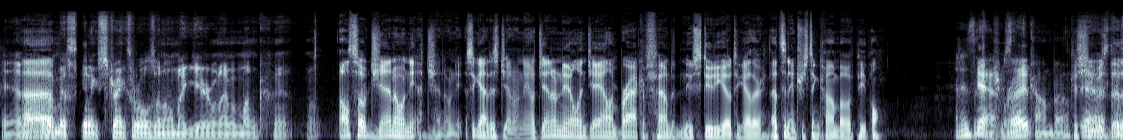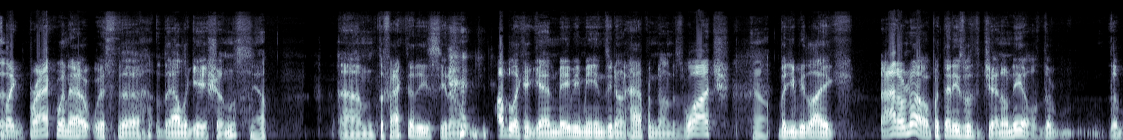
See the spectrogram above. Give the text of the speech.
Yeah, I don't, I Um, don't miss getting strength rolls on all my gear when I'm a monk. Yeah. well, Also, Jen Oneal. Jen Oneal. So yeah, it is Jen Oneal. Jen Oneal and J. Allen Brack have founded a new studio together. That's an interesting combo of people. That is an yeah, interesting right. combo. Because she was the like Brack went out with the the allegations. Yeah. Um, the fact that he's you know public again maybe means you know it happened on his watch. Yeah. But you'd be like, I don't know. But then he's with Jen Oneal, the the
